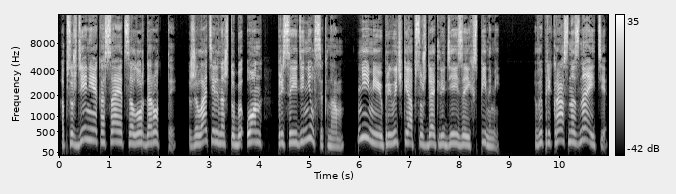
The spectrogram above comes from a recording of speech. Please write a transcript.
«Обсуждение касается лорда Ротты. Желательно, чтобы он присоединился к нам. Не имею привычки обсуждать людей за их спинами. Вы прекрасно знаете,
